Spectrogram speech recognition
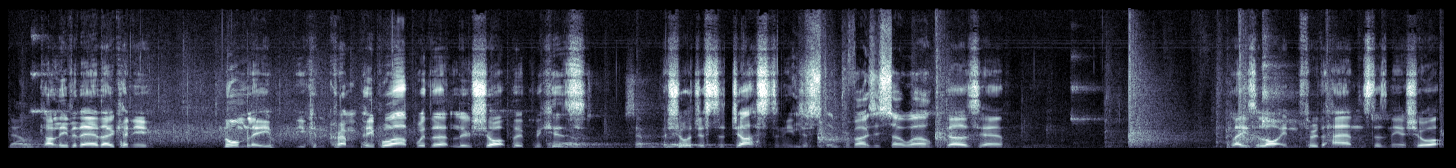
Down. Can't leave it there though, can you? Normally, you can cramp people up with that loose shot, but because Out. Seven. Ashour just adjusts and he He just just improvises so well. does, yeah. Plays a lot in through the hands, doesn't he, Ashour? Look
